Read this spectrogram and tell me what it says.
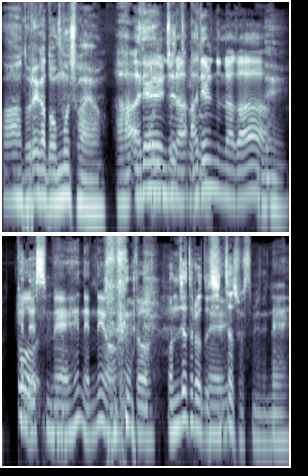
와 노래가 너무 좋아요. 아 아델 누나 들어도- 아델 누나가 네. 또 해냈습니다. 네, 해냈네요. 또 언제 들어도 네. 진짜 좋습니다. 네.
